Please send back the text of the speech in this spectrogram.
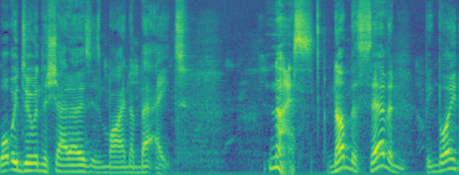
what we do in the shadows is my number eight. Nice. Number seven, big boy.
